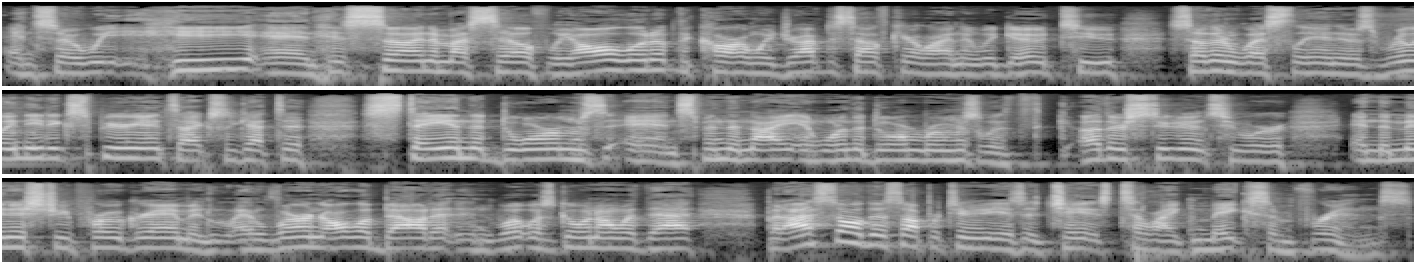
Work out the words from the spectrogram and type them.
And so we, he and his son and myself, we all load up the car and we drive to South Carolina. We go to Southern Wesleyan. It was a really neat experience. I actually got to stay in the dorms and spend the night in one of the dorm rooms with other students who were in the ministry program and, and learn all about it and what was going on with that. But I saw this opportunity as a chance to like make some friends.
